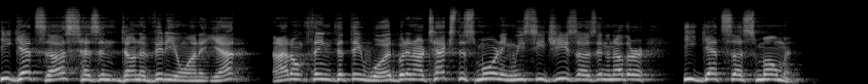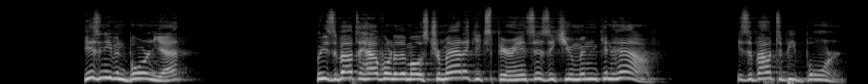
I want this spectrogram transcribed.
He Gets Us hasn't done a video on it yet, and I don't think that they would, but in our text this morning, we see Jesus in another He Gets Us moment. He isn't even born yet, but he's about to have one of the most traumatic experiences a human can have. He's about to be born.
